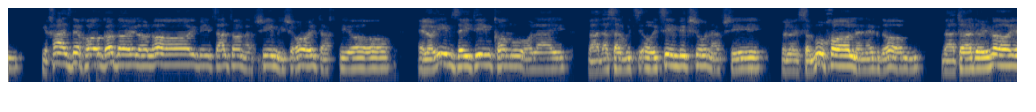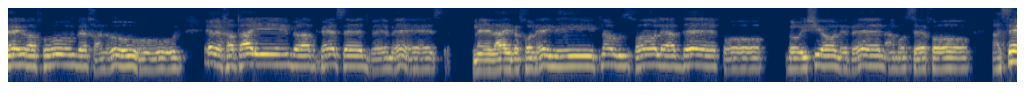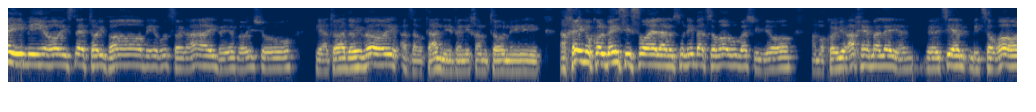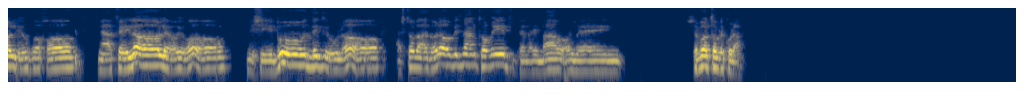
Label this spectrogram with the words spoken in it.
כי חסדך גדול אלוהי והצלתו נפשי משאול תחתיו. אלוהים זיתים קומו עולי, והדס אוריצים ביקשו נפשי, ולא יסמוכו לנגדום. ואתה אדוני יהי רחום וחנון, ערך אפיים ברב חסד ואמס, פנה אלי וחונני, תנו זכו לעבדךו, ואישיו לבן עמוסךו. עשה עמי אויס לטויבו, וירוסוני ויבוישו, כי אתה אדוני עזרתני וניחמתוני. אחינו כל בייס ישראל הנשונים בצורו ובשביו, המקום ירחם עליהם, ויוציאם מצורו לרוחו, מאפלו לאוירו, משעבוד לגאולו, אשתו בעגולו בזמן קוריב, ונאמר אמן. שבוע טוב לכולם.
